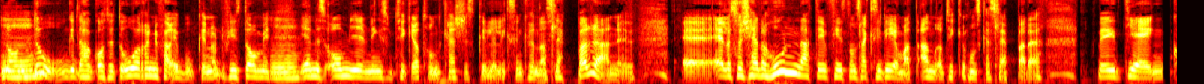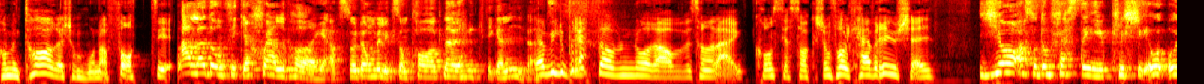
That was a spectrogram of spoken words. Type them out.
någon mm. dog? Det har gått ett år ungefär i boken och det finns de i, mm. i hennes omgivning som tycker att hon kanske skulle liksom kunna släppa det där nu. Eh, eller så känner hon att det finns någon slags idé om att andra tycker hon ska släppa det. Är ett gäng kommentarer som hon har fått. Alla de fick jag själv höra, så de är liksom tagna ur riktiga livet. Jag vill du berätta om några av sådana där konstiga saker som folk häver ur sig? Ja, alltså de flesta är ju kliché och, och,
